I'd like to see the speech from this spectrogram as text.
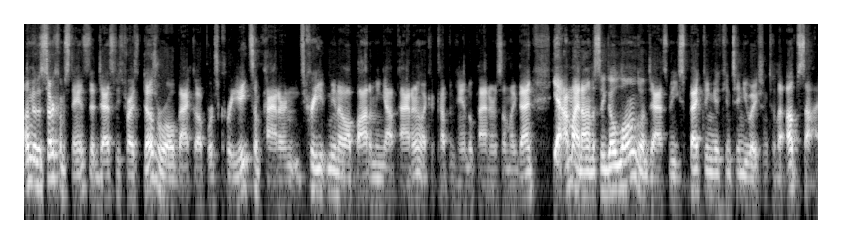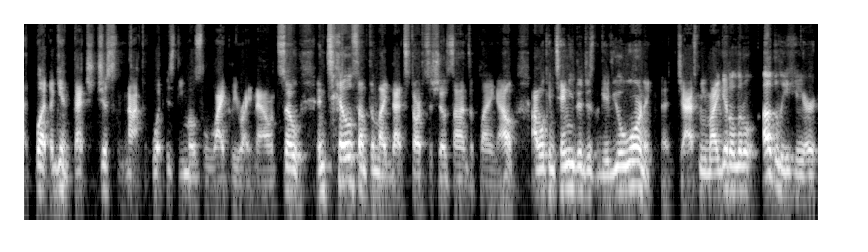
under the circumstance that Jasmy's price does roll back upwards, create some pattern, create you know a bottoming out pattern like a cup and handle pattern or something like that. Yeah, I might honestly go long on Jasmy, expecting a continuation to the upside. But again, that's just not what is the most likely right now. And so until something like that starts to show signs of playing out, I will continue to just give you a warning that Jasmy might get a little ugly here,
